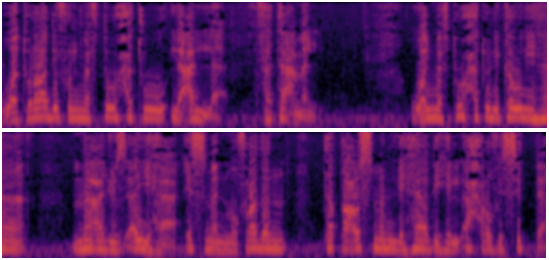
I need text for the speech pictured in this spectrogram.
وترادف المفتوحة لعل فتعمل. والمفتوحة لكونها مع جزئيها اسما مفردا تقع اسما لهذه الأحرف الستة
